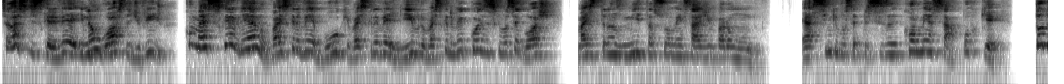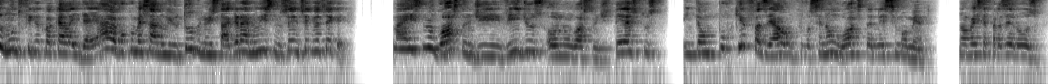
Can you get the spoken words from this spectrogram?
Você gosta de escrever e não gosta de vídeo? Comece escrevendo. Vai escrever e-book, vai escrever livro, vai escrever coisas que você goste, mas transmita a sua mensagem para o mundo. É assim que você precisa começar. Por quê? Todo mundo fica com aquela ideia, ah, eu vou começar no YouTube, no Instagram, no isso, não sei, não sei, não sei o que. Mas não gostam de vídeos ou não gostam de textos. Então, por que fazer algo que você não gosta nesse momento? não vai ser prazeroso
